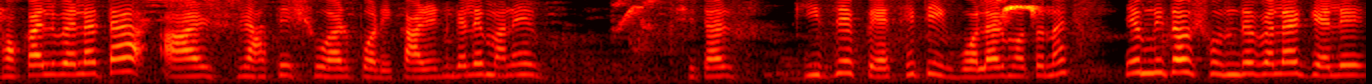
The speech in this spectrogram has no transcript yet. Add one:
সকালবেলাটা আর রাতে শোয়ার পরে কারেন্ট গেলে মানে সেটার কী যে প্যাথেটিক বলার মতো নয়। এমনি তাও সন্ধেবেলা গেলে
